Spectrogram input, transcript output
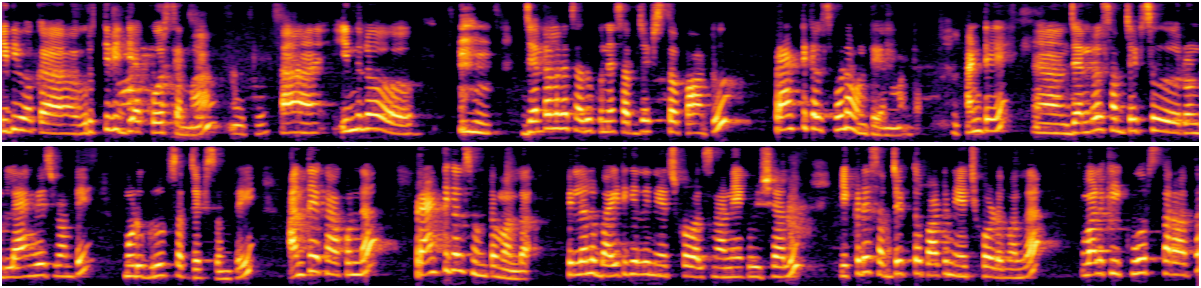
ఇది ఒక వృత్తి విద్యా కోర్స్ అమ్మా. ఓకే. ఆ, ఇందులో జనరల్గా చదువుకునే సబ్జెక్ట్స్తో పాటు ప్రాక్టికల్స్ కూడా ఉంటాయి అన్నమాట అంటే జనరల్ సబ్జెక్ట్స్ రెండు లాంగ్వేజ్లు ఉంటాయి మూడు గ్రూప్ సబ్జెక్ట్స్ ఉంటాయి. అంతేకాకుండా ప్రాక్టికల్స్ ఉండటం వల్ల పిల్లలు బయటికి వెళ్ళి నేర్చుకోవాల్సిన అనేక విషయాలు ఇక్కడే సబ్జెక్ట్తో పాటు నేర్చుకోవడం వల్ల వాళ్ళకి ఈ కోర్స్ తర్వాత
